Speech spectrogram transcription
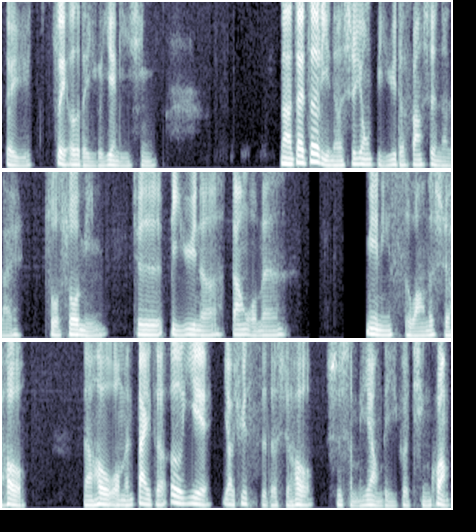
对于罪恶的一个厌离心。那在这里呢，是用比喻的方式呢来做说明，就是比喻呢，当我们面临死亡的时候，然后我们带着恶业要去死的时候，是什么样的一个情况？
